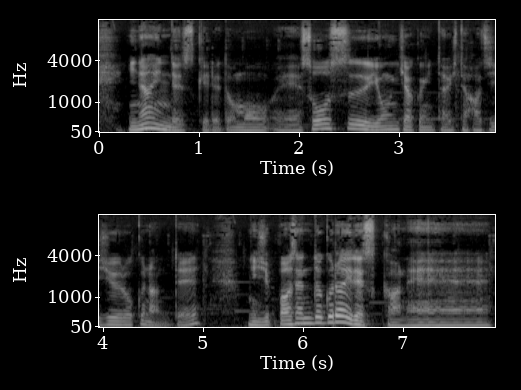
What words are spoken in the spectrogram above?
いないんですけれども、えー、総数400に対して86なんで、20%ぐらいですかね。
